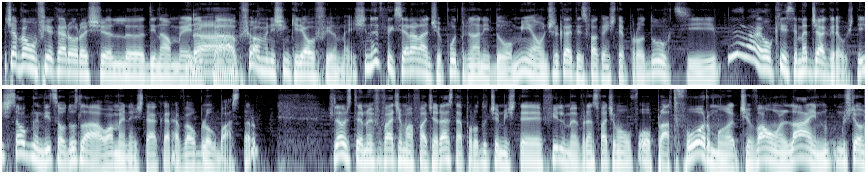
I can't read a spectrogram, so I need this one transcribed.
Deci aveau în fiecare orășel uh, din America Da. și oamenii și închiriau filme. Și Netflix era la început, prin anii 2000, au încercat să facă niște producții, era o chestie, mergea greu, știi? Și s-au gândit, s-au dus la oameni ăștia care aveau Blockbuster și le-au zis, noi facem afacerea asta, producem niște filme, vrem să facem o, o platformă, ceva online, nu, nu știu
